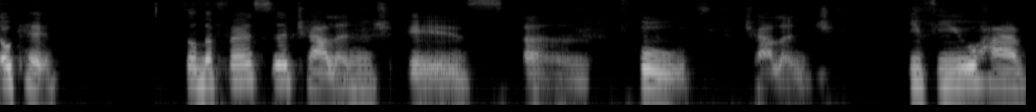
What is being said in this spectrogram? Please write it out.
okay, so the first challenge is uh, food challenge. If you have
